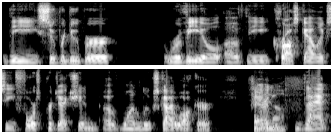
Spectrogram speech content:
the super duper reveal of the cross galaxy force projection of one Luke Skywalker Fair and enough. That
